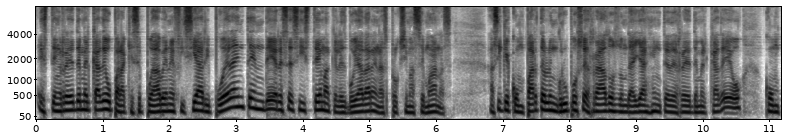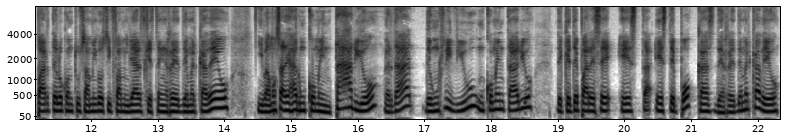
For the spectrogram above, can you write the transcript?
esté en redes de mercadeo para que se pueda beneficiar y pueda entender ese sistema que les voy a dar en las próximas semanas. Así que compártelo en grupos cerrados donde haya gente de red de mercadeo, compártelo con tus amigos y familiares que estén en red de mercadeo y vamos a dejar un comentario, ¿verdad? De un review, un comentario de qué te parece esta, este podcast de red de mercadeo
